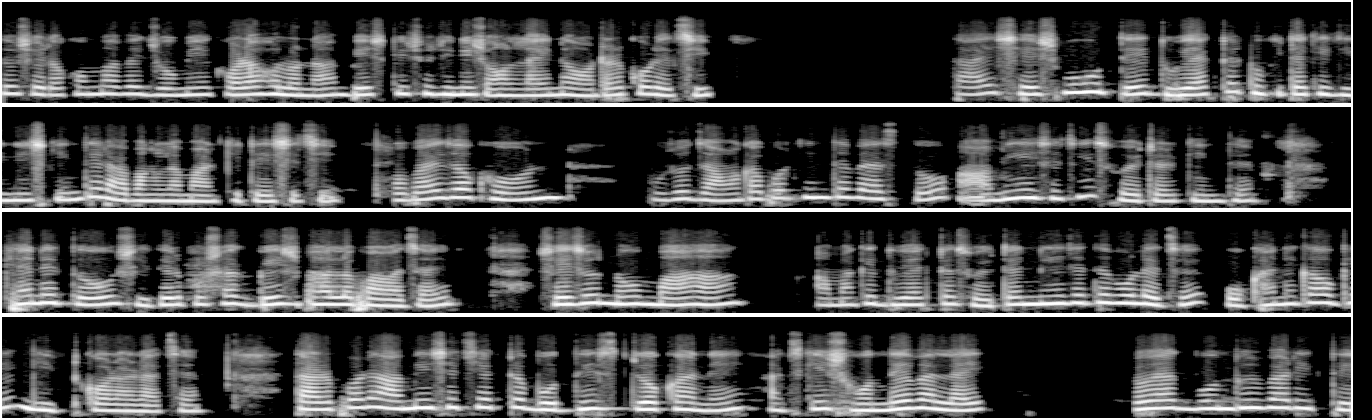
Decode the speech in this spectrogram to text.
তো সেরকম ভাবে জমিয়ে করা হলো না, বেশ কিছু জিনিস অনলাইনে অর্ডার করেছি। তাই শেষ মুহূর্তে দু একটা টুকিটাকি জিনিস কিনতে রাবাংলা মার্কেটে এসেছি। সবাই যখন পুজোর জামা কাপড় কিনতে ব্যস্ত, আমি এসেছি সোয়েটার কিনতে। এখানে তো শীতের পোশাক বেশ ভালো পাওয়া যায়। সেজন্য মা আমাকে দু একটা সোয়েটার নিয়ে যেতে বলেছে, ওখানে কাউকে গিফট করার আছে। তারপরে আমি এসেছি একটা বুদ্ধিস্ট দোকানে, আজকে সন্ধেবেলায় এক বন্ধুর বাড়িতে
